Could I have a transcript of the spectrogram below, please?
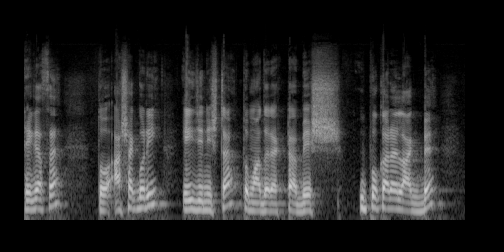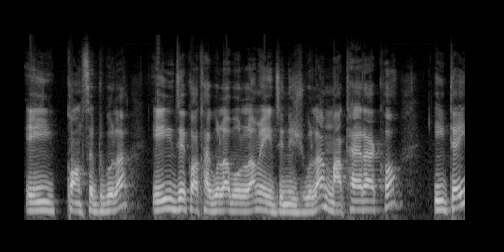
ঠিক আছে? তো আশা করি এই জিনিসটা তোমাদের একটা বেশ উপকারে লাগবে। এই কনসেপ্টগুলা এই যে কথাগুলা বললাম, এই জিনিসগুলা মাথায় রাখো। এইটাই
